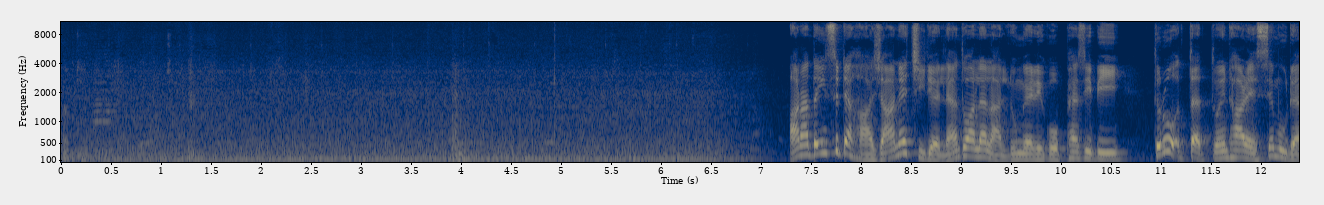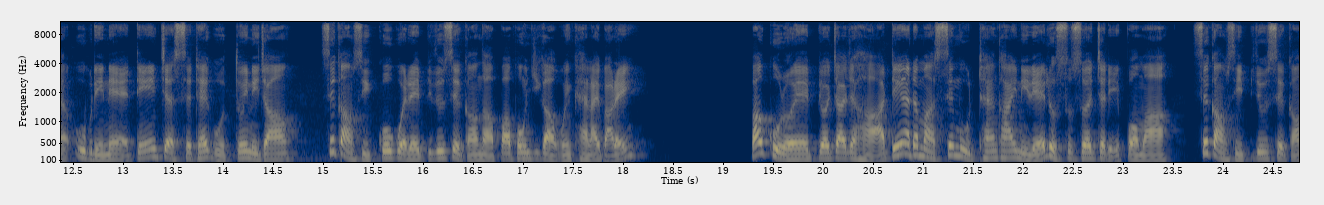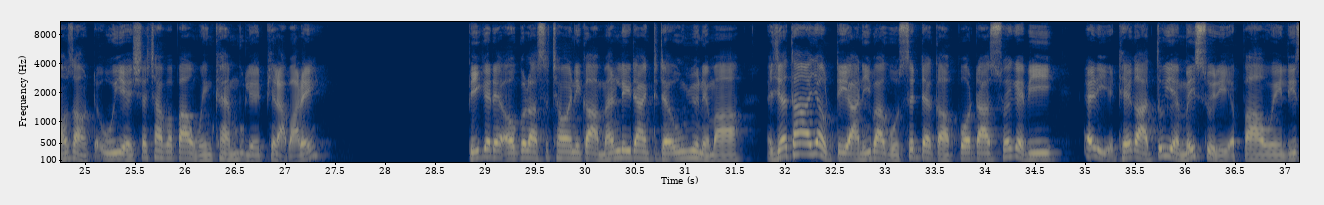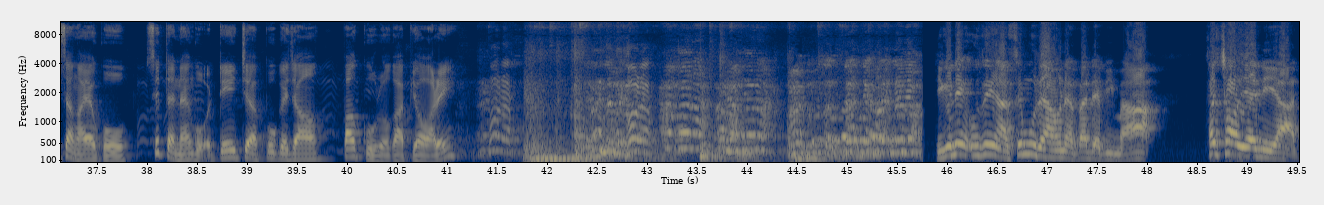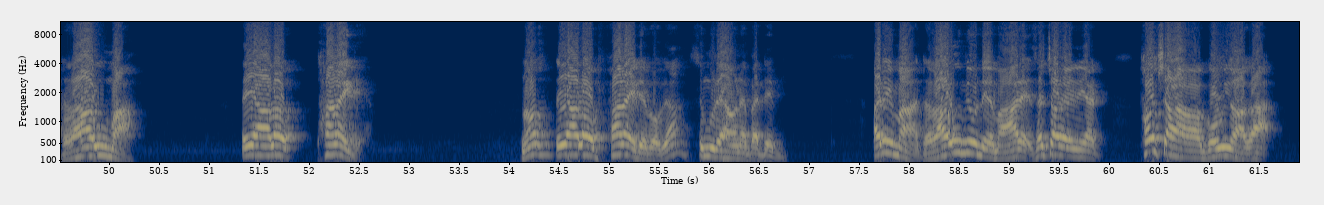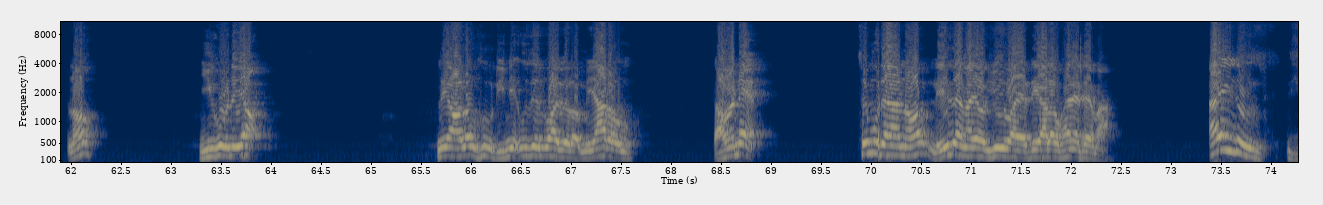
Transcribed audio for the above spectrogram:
ထွက်ပြေးအာနာသိန်းစစ်တပ်ဟာယာနဲ့ချီတဲ့လမ်းသွားလမ်းလာလူငယ်တွေကိုဖမ်းဆီးပြီးသူတို့အသက်သွင်းထားတဲ့စစ်မှုထမ်းဥပဒေနဲ့အတင်းအကျပ်စစ်ထဲကိုသွင်းနေကြောင်းစစ်ကောင်စီကိုးကွယ်တဲ့ပြည်သူ့စစ်ကောင်းဆောင်ပေါဖုံးကြီးကဝန်ခံလိုက်ပါတယ်။ပောက်ကိုရောရဲ့ပြောကြားချက်ဟာအတင်းအဓမ္မစစ်မှုထမ်းခိုင်းနေတယ်လို့ဆွဆွဲချက်တွေအပေါ်မှာစစ်ကောင်စီပြည်သူ့စစ်ကောင်းဆောင်တဦးရဲ့ရှက်ချပပဝန်ခံမှုလည်းဖြစ်လာပါတယ်။ ပြီးခဲ့တဲ့ဩဂုတ်လ16ရက်နေ့ကမန္တလေးတိုင်းတတအူးမြို့နယ်မှာအရသာအယောက်100နီးပါးကိုစစ်တပ်ကပေါ်တာဆွဲခဲ့ပြီးအဲ့ဒီအထက်ကသူ့ရဲ့မိတ်ဆွေတွေအပါအဝင်45ယောက်ကိုစစ်တပ်နန်းကိုအတင်းအကျပ်ပို့ခဲ့ကြောင်းပောက်ကူတော်ကပြောပါရယ်ဟုတ်လားဟုတ်လားဒီကနေ့ဦးစင်းကစစ်မှုထမ်းအောင်နဲ့ပတ်သက်ပြီးမှ16ရက်နေ့ကတရားဥမှာတရားလောက်ဖမ်းလိုက်တယ်နော်တရားလောက်ဖမ်းလိုက်တယ်ပေါ့ဗျာစစ်မှုထမ်းအောင်နဲ့ပတ်သက်ပြီး အဲ့ဒီမှာတရားဥမြို့နယ်မှာတဲ့16ရက်နေ့ကထောက်ချာကုန်းရွာကနော်ညီကိုနှစ်ယောက်နှစ်ယောက်လောက်ခုဒီနေ့ဦးစင်းသွားပြောတော့မရတော့ဘူးဒါမှနဲ့စစ်မှုထမ်းတော့45ယောက်ရွေးသွားတယ်တရားလောက်ဖမ်းတဲ့ထဲမှာအဲ့လို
